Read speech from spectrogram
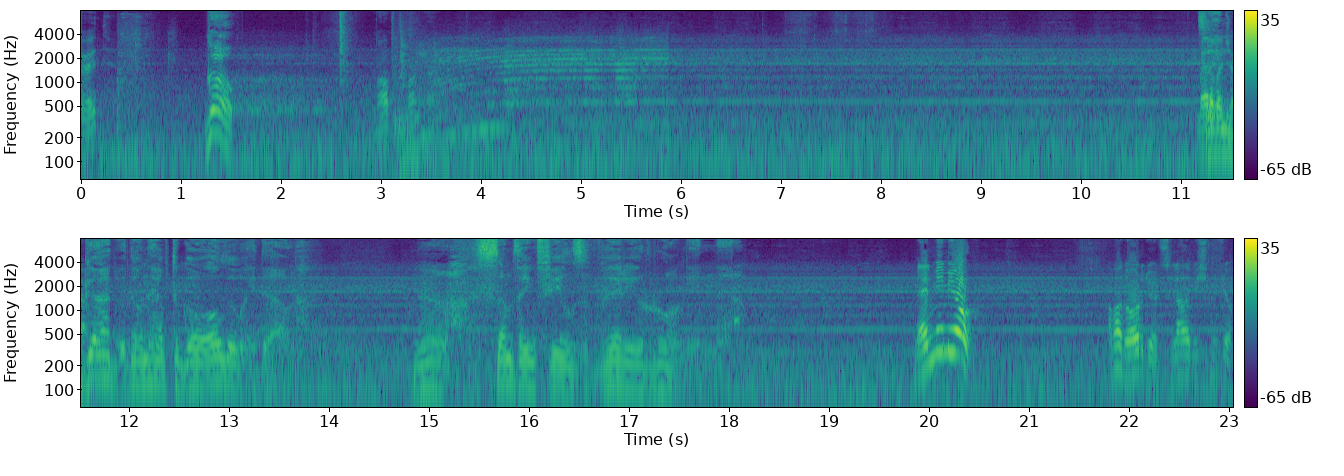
Evet. Go! Ne yaptın lan? Merhaba Thank. God we don't have to go all the way down. No, something feels very wrong in there. Mermim yok. Ama doğru diyor, silahla bir işimiz yok.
